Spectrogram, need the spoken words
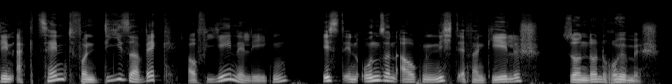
Den Akzent von dieser weg auf jene legen, ist in unseren Augen nicht evangelisch, sondern römisch.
